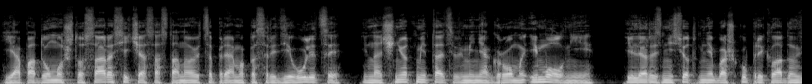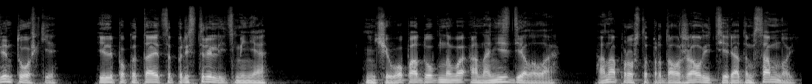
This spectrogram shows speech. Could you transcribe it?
Я подумал, что Сара сейчас остановится прямо посреди улицы и начнет метать в меня громы и молнии, или разнесет мне башку прикладом винтовки, или попытается пристрелить меня. Ничего подобного она не сделала. Она просто продолжала идти рядом со мной.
